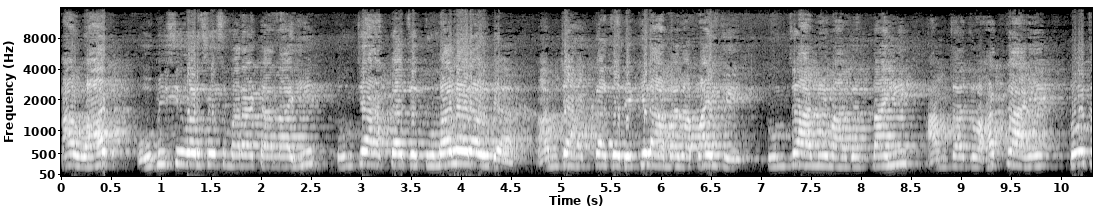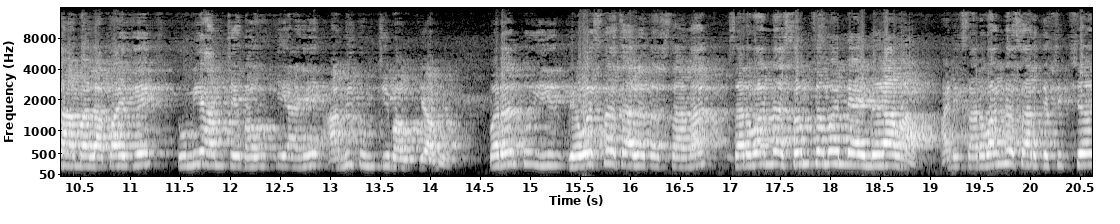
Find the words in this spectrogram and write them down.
हा वाद ओबीसी वर्सेस मराठा नाही. तुमच्या हक्काचं तुम्हाला राहू द्या. आमच्या हक्काचं देखील आम्हाला पाहिजे. तुमचा आम्ही मागत नाही. आमचा जो हक्क आहे तोच आम्हाला पाहिजे. तुम्ही आमचे भाऊकी आहे. आम्ही तुमची भाऊकी आहोत. परंतु ही व्यवस्था चालत असताना सर्वांना समसमान न्याय मिळावा आणि सर्वांना सारखं शिक्षण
